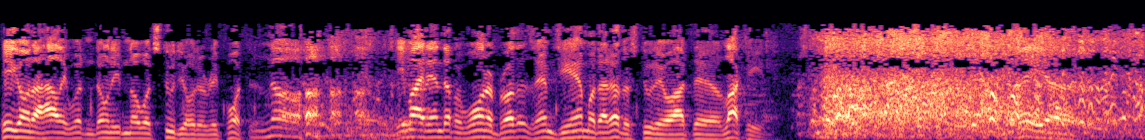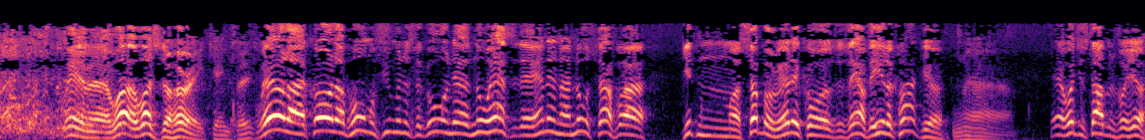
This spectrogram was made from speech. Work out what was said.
He going to Hollywood and don't even know what studio to report to. No. He might end up at Warner Brothers, MGM, or that other studio out there, Lockheed. hey, uh, wait a minute. What, what's the hurry, Kingfish? well, I called up home a few minutes ago, and there's no answer there, Andy, and I know Sapphire getting my supper ready, because it's after 8 o'clock here. Yeah. Yeah, what you stopping for here?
